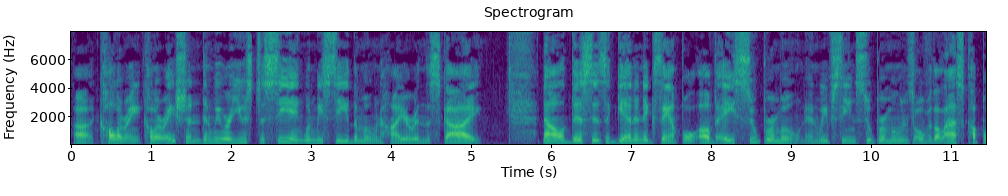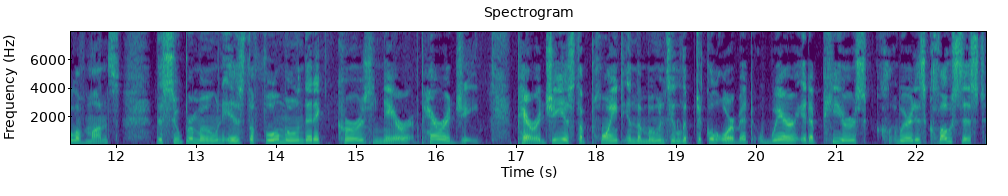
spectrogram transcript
uh, coloring coloration than we were used to seeing when we see the moon higher in the sky. Now this is again an example of a supermoon and we've seen supermoons over the last couple of months. The supermoon is the full moon that occurs near perigee. Perigee is the point in the moon's elliptical orbit where it appears where it is closest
